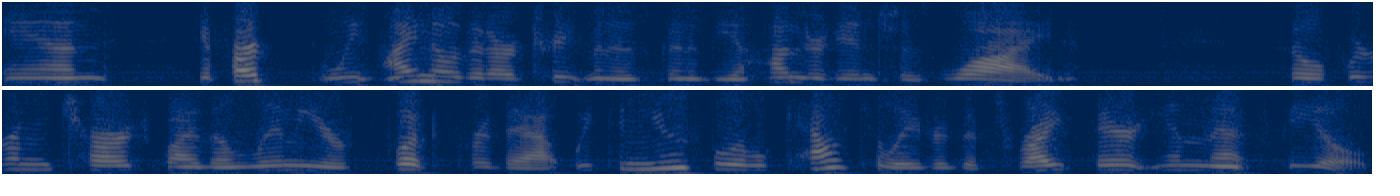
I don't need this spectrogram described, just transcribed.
And if our, we, I know that our treatment is going to be 100 inches wide. So if we're going to charge by the linear foot for that, we can use the little calculator that's right there in that field.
